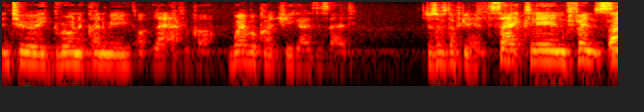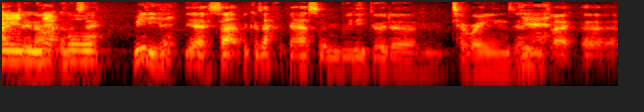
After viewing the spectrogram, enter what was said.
into a growing economy like Africa, whatever country you guys decide? Just off the top of your head, cycling, fencing, Cycling, I was gonna netball. Really, yeah. yeah, because Africa has some really good um, terrains and Yeah. like uh,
